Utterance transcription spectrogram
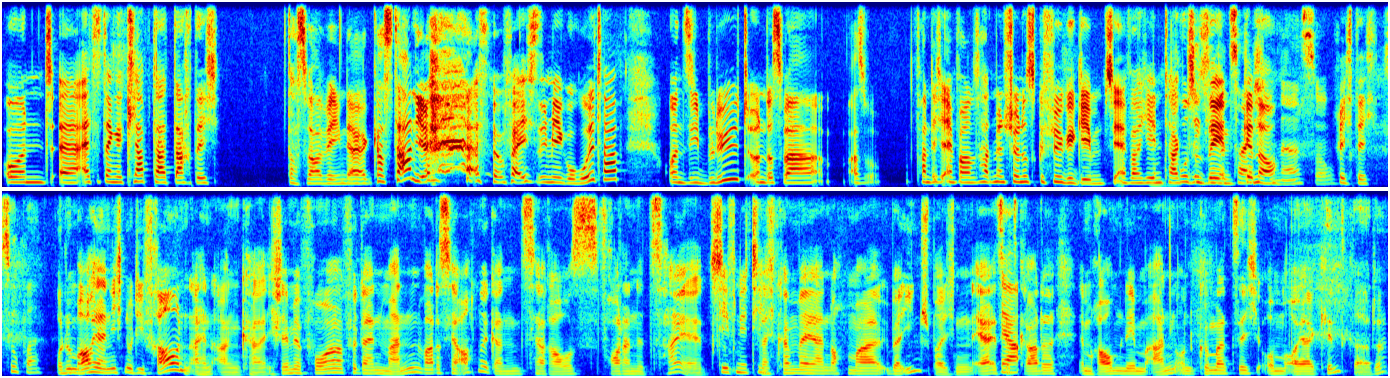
Und äh, als es dann geklappt hat, dachte ich, das war wegen der Kastanie. Also, weil ich sie mir geholt habe und sie blüht und das war, also fand ich einfach, das hat mir ein schönes Gefühl gegeben, sie einfach jeden Tag Positive zu sehen. Zeichen, genau. ne? So. Richtig. Super. Und nun brauchen ja nicht nur die Frauen einen Anker. Ich stelle mir vor, für deinen Mann war das ja auch eine ganz herausfordernde Zeit. Definitiv. Vielleicht können wir ja noch mal über ihn sprechen. Er ist Ja. jetzt gerade im Raum nebenan und kümmert sich um euer Kind gerade.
